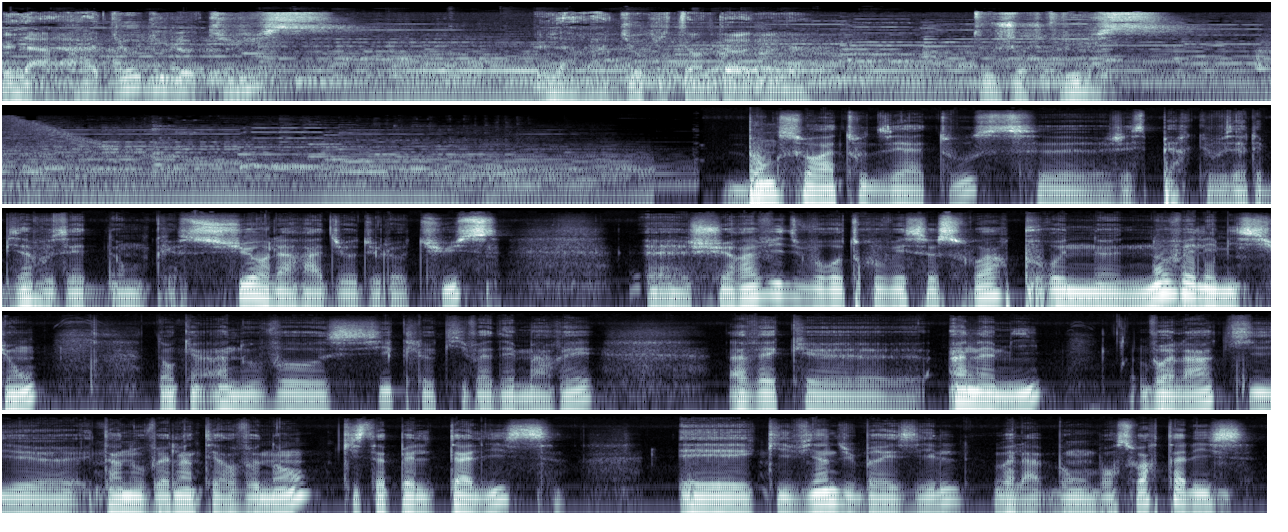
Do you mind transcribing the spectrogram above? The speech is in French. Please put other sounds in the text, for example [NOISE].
La radio du lotus, la radio qui t'en donne toujours plus. Bonsoir à toutes et à tous, euh, j'espère que vous allez bien, vous êtes donc sur la radio du lotus. Euh, je suis ravi de vous retrouver ce soir pour une nouvelle émission, donc un nouveau cycle qui va démarrer avec euh, un ami, voilà, qui est un nouvel intervenant, qui s'appelle Thalys et qui vient du Brésil. Voilà, bon, bonsoir Thalys.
